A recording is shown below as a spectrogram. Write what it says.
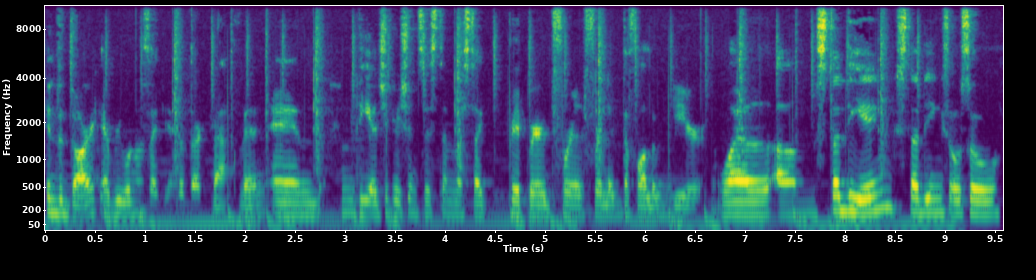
in the dark. Everyone was like in the dark back then, and the education system was like prepared for it for like the following year. While um, studying, studying is also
